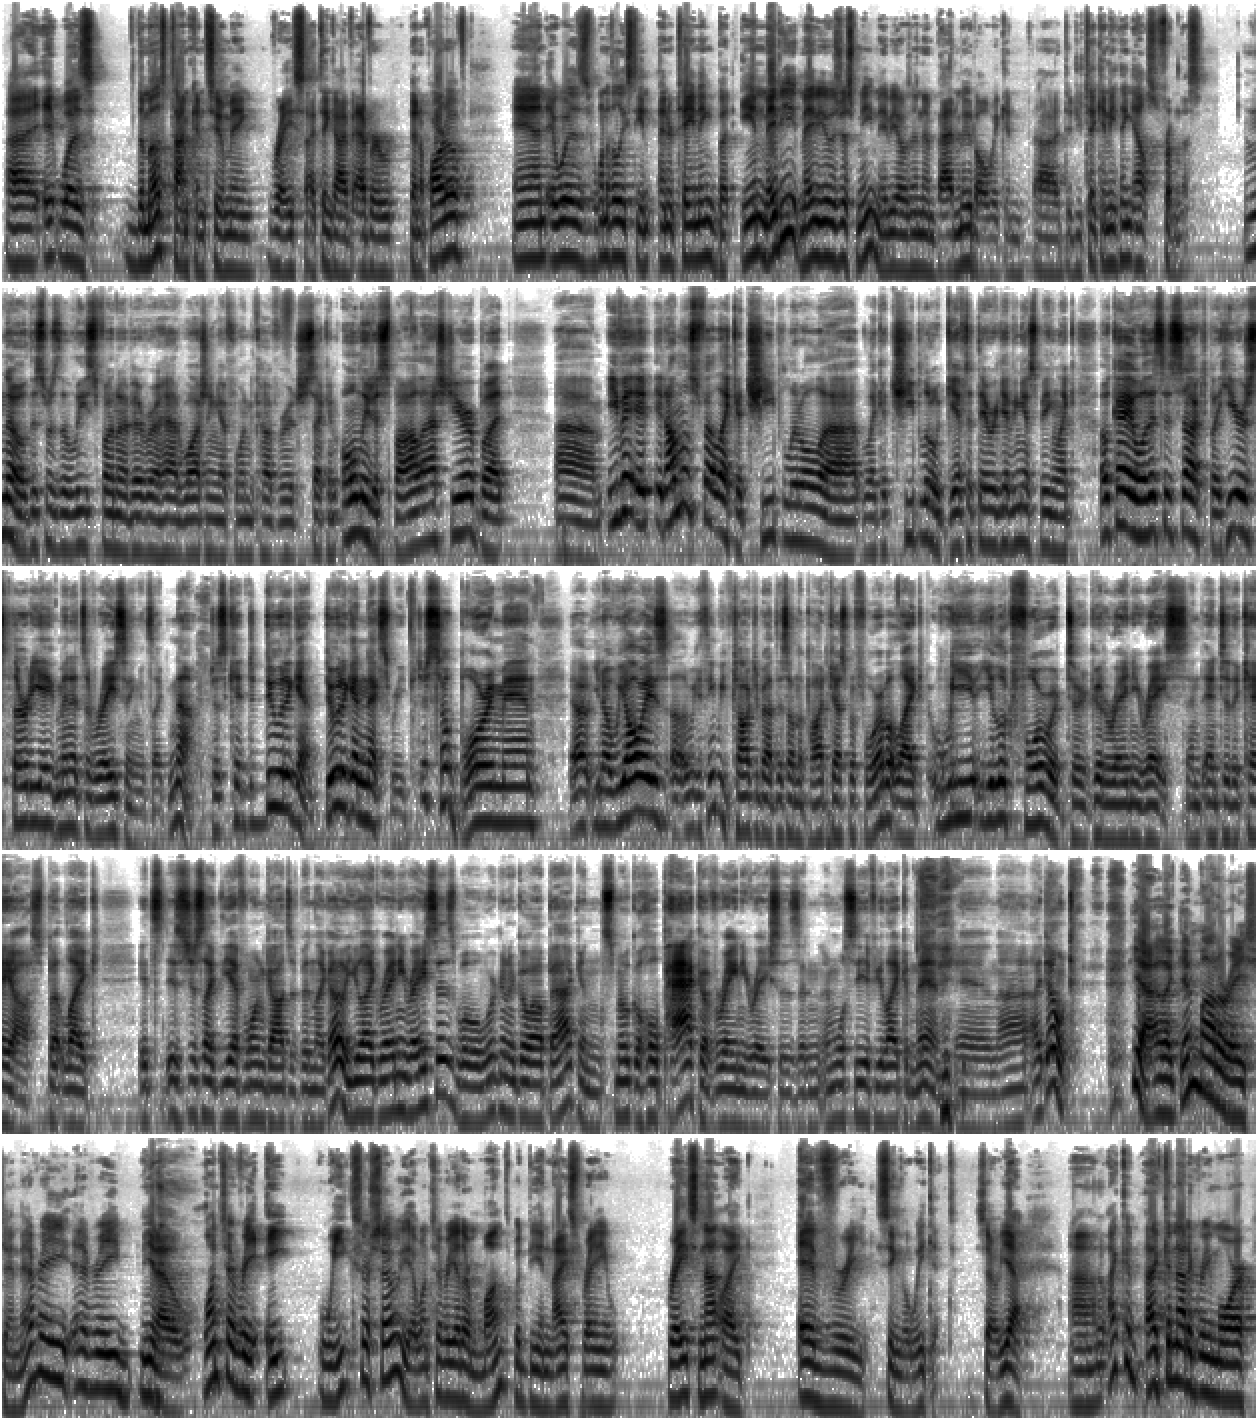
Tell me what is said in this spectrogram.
uh, it was the most time consuming race I think I've ever been a part of. And it was one of the least entertaining. But Ian, maybe maybe it was just me. Maybe I was in a bad mood all weekend. Uh, did you take anything else from this? No, this was the least fun I've ever had watching F1 coverage, second only to Spa last year, but um, even it, it almost felt like a cheap little uh, like a cheap little gift that they were giving us, being like, okay, well this has sucked, but here's 38 minutes of racing. It's like, no, just can't do it again, do it again next week. Just so boring, man. Uh, you know, we always, uh, think we've talked about this on the podcast before, but like we, you look forward to a good rainy race and, and to the chaos, but like it's it's just like the F1 gods have been like, oh, you like rainy races? Well, we're gonna go out back and smoke a whole pack of rainy races, and, and we'll see if you like them then. and uh, I don't. Yeah, like in moderation. Every every you know once every eight weeks or so. Yeah, once every other month would be a nice rainy race, not like every single weekend. So yeah, um, nope. I could I could not agree more.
